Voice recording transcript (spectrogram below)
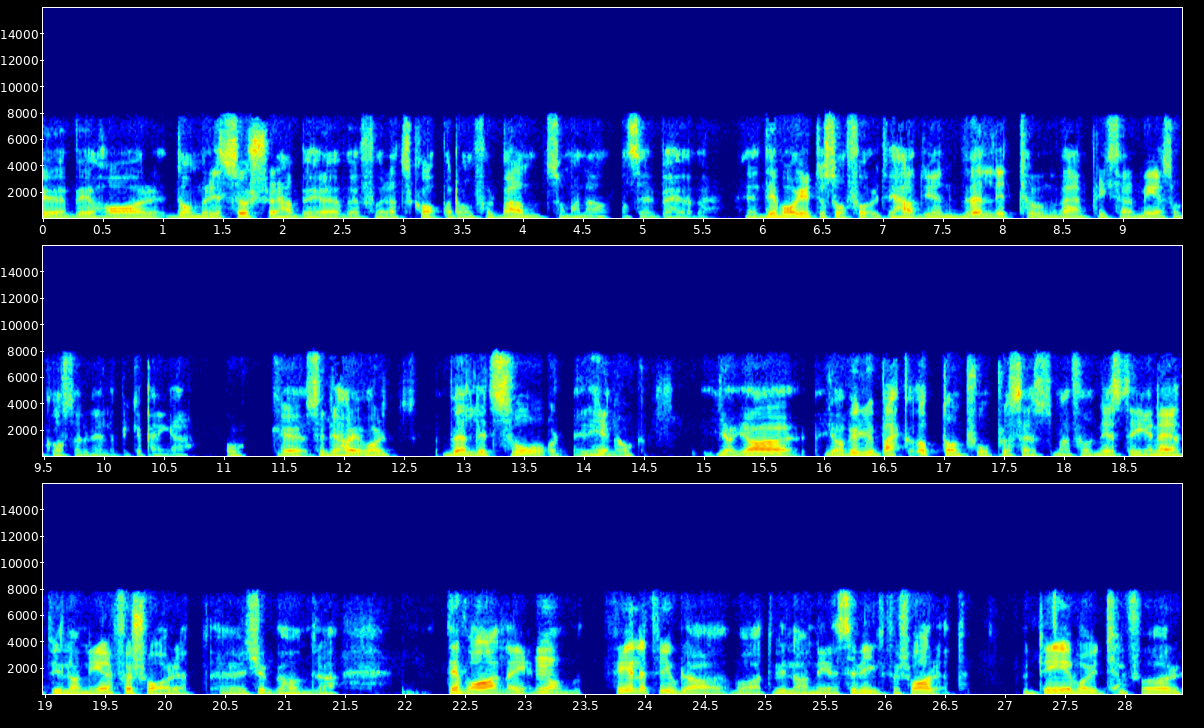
ÖB har de resurser han behöver för att skapa de förband som han anser behöver. Eh, det var ju inte så förut. Vi hade ju en väldigt tung värnpliktsarmé som kostade väldigt mycket pengar. Och, eh, så det har ju varit väldigt svårt i det hela. Och jag, jag, jag vill ju backa upp de två processer som har funnits. Det ena är att vi la ner försvaret eh, 2000. Det var alla eniga mm. om. Felet vi gjorde var att vi la ner civilförsvaret. För det var ju till för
